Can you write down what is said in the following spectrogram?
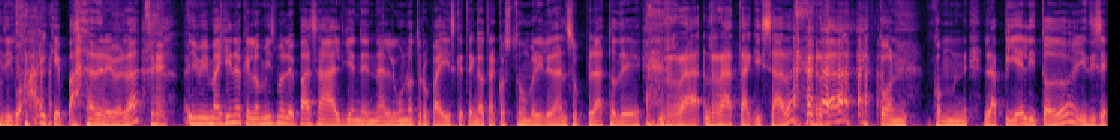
y digo, ay, qué padre, ¿verdad? Sí. Y me imagino que lo mismo le pasa a alguien en algún otro país que tenga otra costumbre y le dan su plato de rata guisada, ¿verdad? Con con la piel y todo, y dice,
